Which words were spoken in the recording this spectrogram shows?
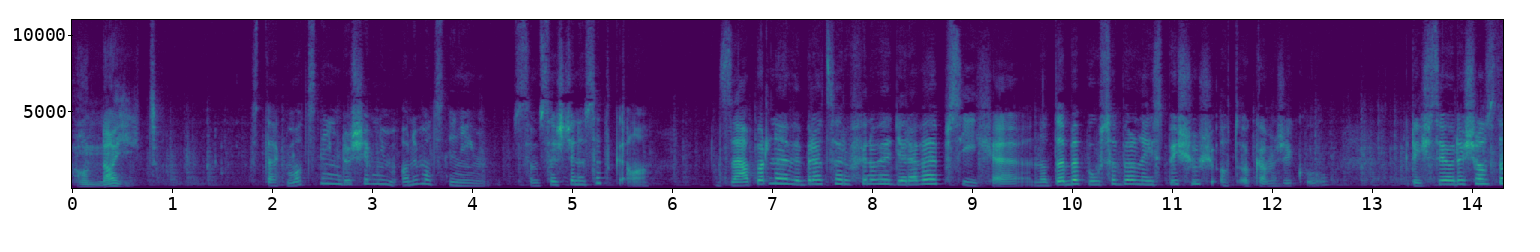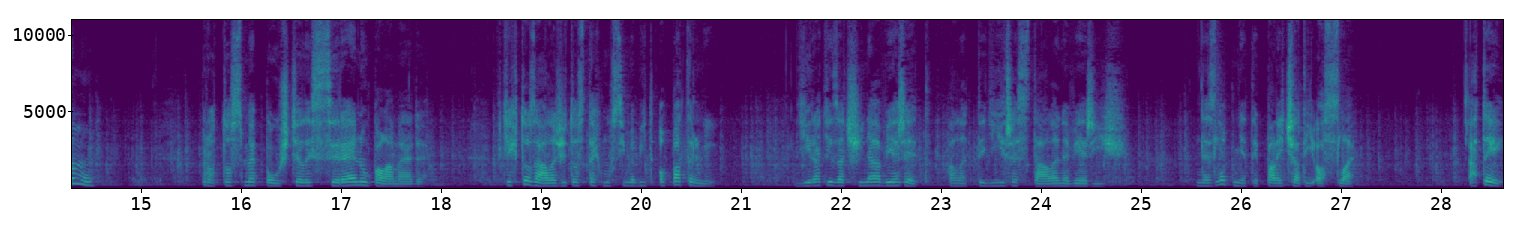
ho najít. S tak mocným duševním onemocněním jsem se ještě nesetkala. Záporné vibrace Rufinově děravé psíche na tebe působil nejspíš už od okamžiku, když si odešel z domu. Proto jsme pouštěli sirénu, Palaméde. V těchto záležitostech musíme být opatrní. Díra ti začíná věřit, ale ty díře stále nevěříš. Nezlob mě, ty paličatý osle. A ty,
